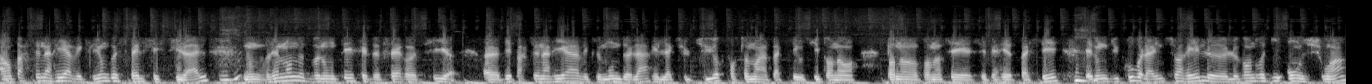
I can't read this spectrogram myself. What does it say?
en partenariat avec Lyon Gospel Festival. Mhm. Donc, vraiment, notre volonté, c'est de faire aussi euh, des partenariats avec le monde de l'art et de la culture, fortement impacté aussi pendant pendant pendant ces, ces périodes passées. Mhm. Et donc, du coup, voilà, une soirée le, le vendredi 11 juin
